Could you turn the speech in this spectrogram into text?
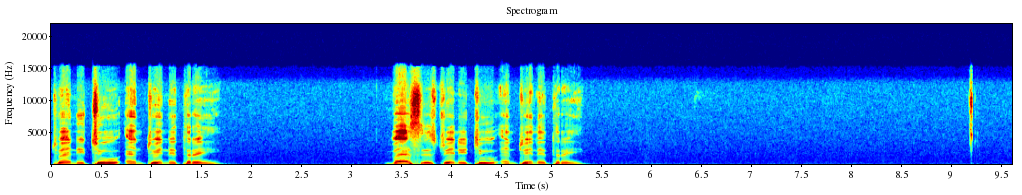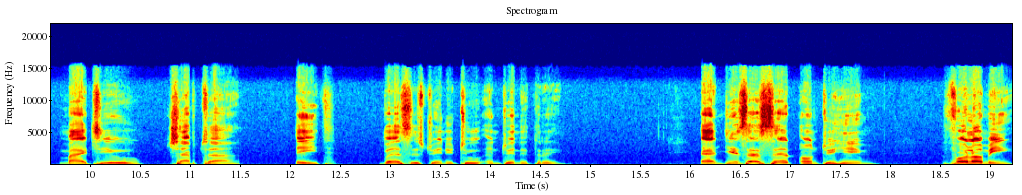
22 and 23. Verses 22 and 23. Matthew chapter 8, verses 22 and 23. And Jesus said unto him, Follow me,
